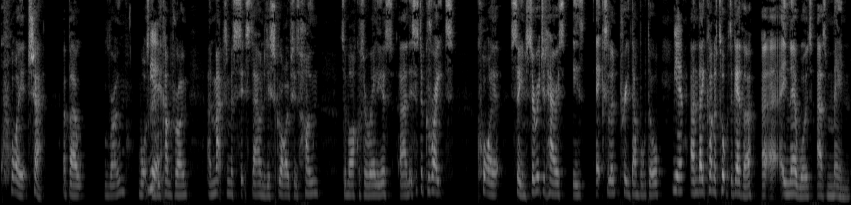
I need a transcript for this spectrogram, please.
quiet chat about Rome, what's going to become of Rome. And Maximus sits down and describes his home to Marcus Aurelius, and it's just a great, quiet scene. Sir Richard Harris is excellent pre Dumbledore, Yeah. and they kind of talk together uh, uh, in their words as men.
